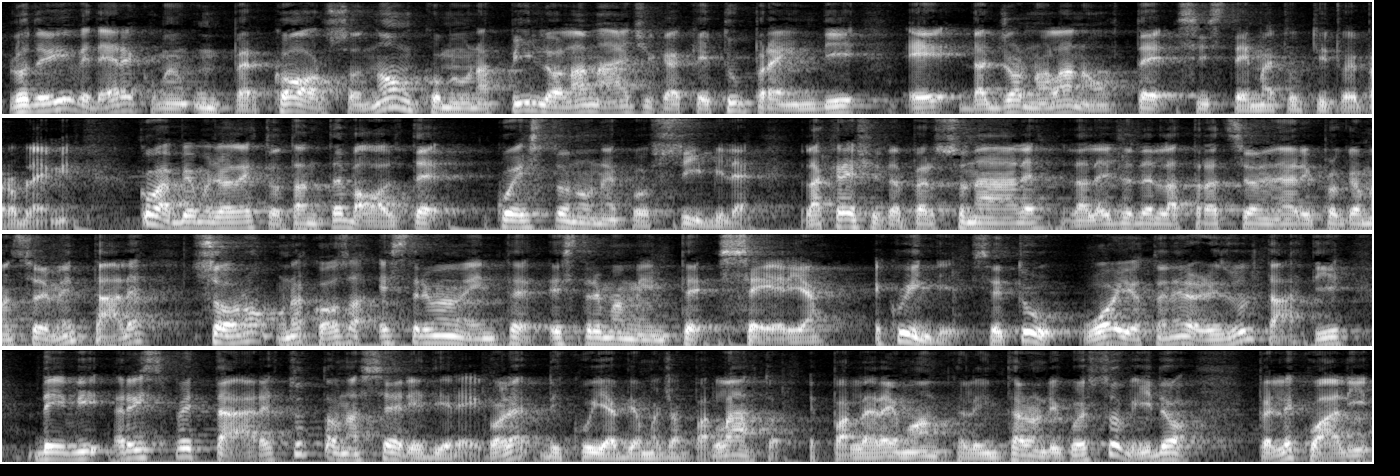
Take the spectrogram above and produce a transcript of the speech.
lo devi vedere come un percorso, non come una pillola magica che tu prendi e dal giorno alla notte sistema tutti i tuoi problemi. Come abbiamo già detto tante volte, questo non è possibile. La crescita personale, la legge dell'attrazione e la riprogrammazione mentale sono una cosa estremamente, estremamente seria. E quindi se tu vuoi ottenere risultati, devi rispettare tutta una serie di regole di cui abbiamo già parlato e parleremo anche all'interno di questo video, per le quali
